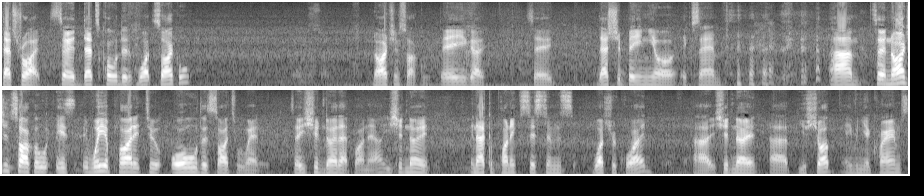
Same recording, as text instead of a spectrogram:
That's right. So that's called the what cycle? Nitrogen cycle. There you go. So that should be in your exam. um, so nitrogen cycle is we applied it to all the sites we went. So you should know that by now. You should know in aquaponics systems what's required. Uh, you should know uh, your shop, even your aquariums,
